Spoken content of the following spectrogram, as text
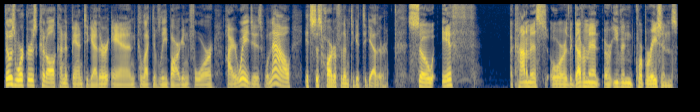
those workers could all kind of band together and collectively bargain for higher wages. Well, now it's just harder for them to get together. So if economists or the government or even corporations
